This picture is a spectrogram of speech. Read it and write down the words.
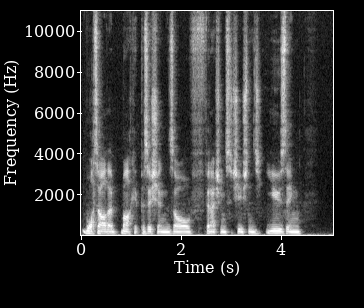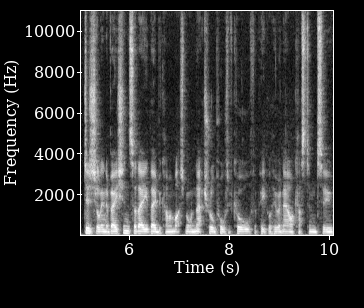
what are the market positions of financial institutions using digital innovation. So they they become a much more natural port of call for people who are now accustomed to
